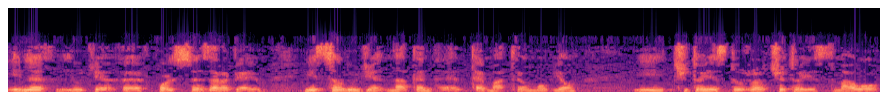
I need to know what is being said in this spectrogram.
ile ludzie e, w Polsce zarabiają i co ludzie na ten e, temat mówią i czy to jest dużo, czy to jest mało.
